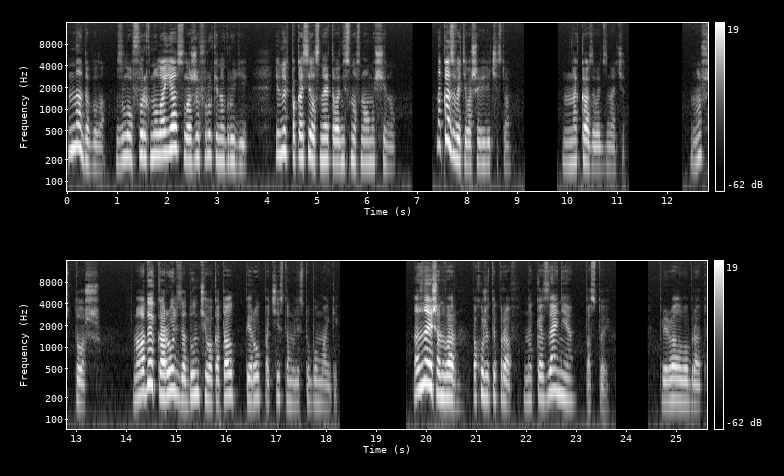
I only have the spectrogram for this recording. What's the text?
Надо было. Зло фыркнула я, сложив руки на груди, и вновь покосилась на этого несносного мужчину. Наказывайте, Ваше Величество. Наказывать, значит. Ну что ж. Молодой король задумчиво катал перо по чистому листу бумаги. А знаешь, Анвар, похоже, ты прав. Наказание... Постой. Прервал его брат.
